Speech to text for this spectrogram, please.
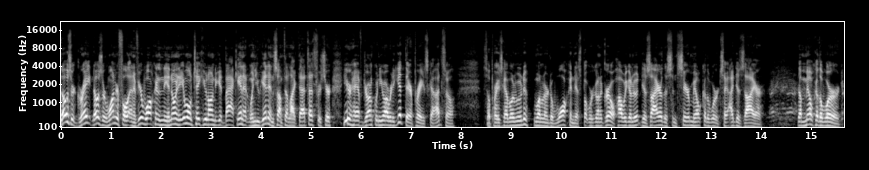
Those are great. Those are wonderful. And if you're walking in the anointing, it won't take you long to get back in it when you get in something like that. That's for sure. You're half drunk when you already get there. Praise God. So. So praise God. What are we going to do? We want to learn to walk in this, but we're going to grow. How are we going to do it? Desire the sincere milk of the word. Say, I desire. I desire the milk of the word.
